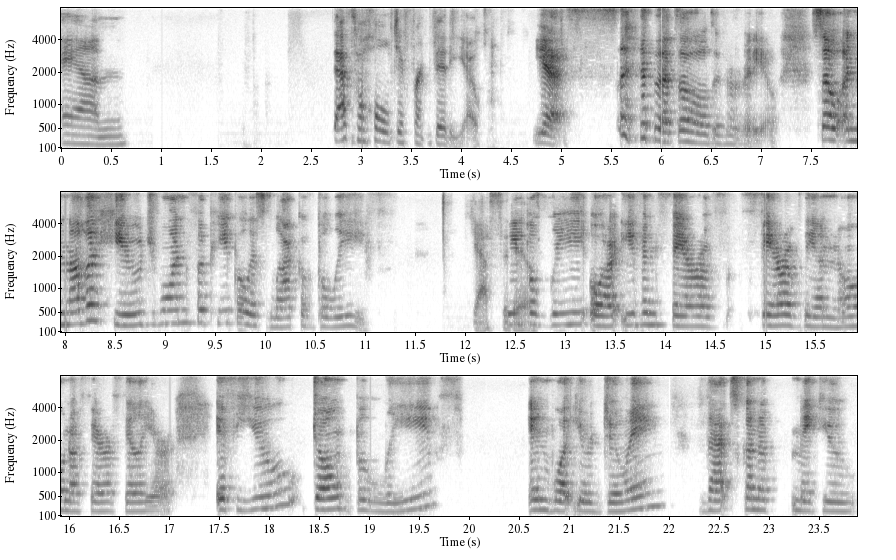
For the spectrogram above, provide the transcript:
and that's a whole different video. yes that's a whole different video so another huge one for people is lack of belief Yes, it we is. believe or even fear of fear of the unknown or fear of failure. If you don't believe in what you're doing that's going to make you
